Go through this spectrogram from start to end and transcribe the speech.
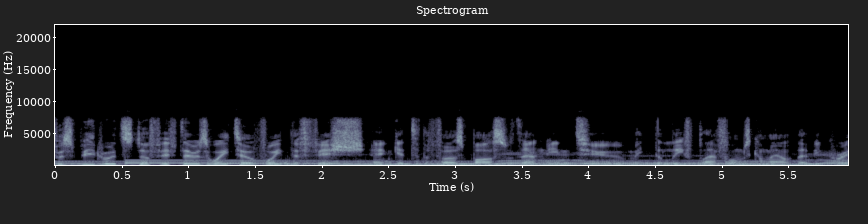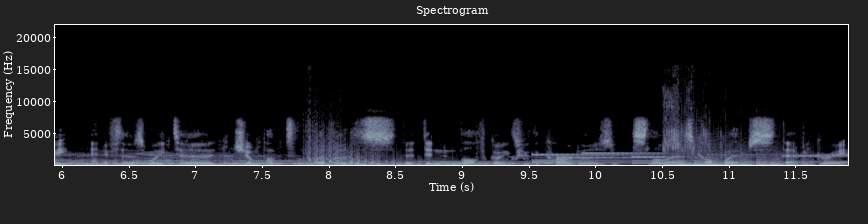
For speedrun stuff, if there was a way to avoid the fish and get to the first boss without needing to make the leaf platforms come out, that'd be great. And if there's a way to jump up to the levers that didn't involve going through the corridors with slow-ass cobwebs, that'd be great.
